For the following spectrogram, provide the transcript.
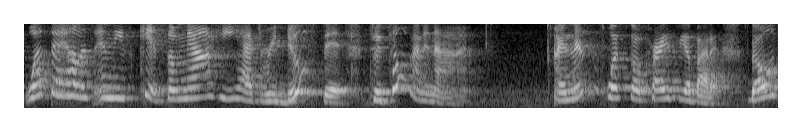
what the hell is in these kits? So now he has reduced it to 299 and this is what's so crazy about it. Those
